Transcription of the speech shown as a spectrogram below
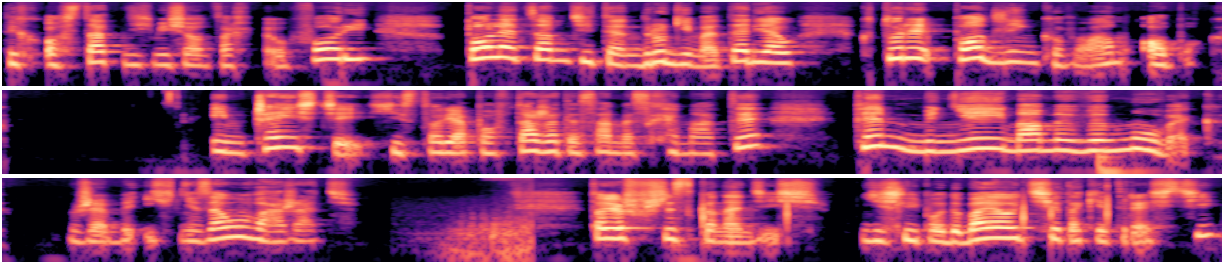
tych ostatnich miesiącach euforii, polecam Ci ten drugi materiał, który podlinkowałam obok. Im częściej historia powtarza te same schematy, tym mniej mamy wymówek, żeby ich nie zauważać. To już wszystko na dziś. Jeśli podobają Ci się takie treści,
